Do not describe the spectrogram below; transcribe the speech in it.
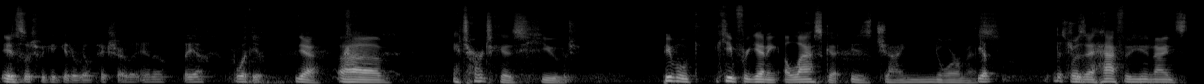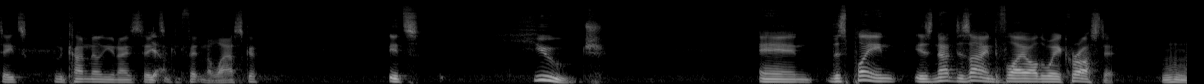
It's just wish we could get a real picture of it, you know. But yeah, I'm with you. Yeah. Uh, Antarctica is huge. People k- keep forgetting Alaska is ginormous. Yep. That's Was true. it half of the United States, the continental United States, Yeah. that can fit in Alaska? It's huge. And this plane is not designed to fly all the way across it. Mm-hmm.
